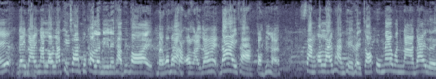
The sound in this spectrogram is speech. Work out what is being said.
ยใด ๆ นั้นเรารับผิดชอบทุกกรณีเลยค่ะพี่บอยหมายความว่าค่ะสั่งออนไลน์ได้ ได้ค่ะ สั่งที่ไหน สั่งออนไลน์ผ่านเพจหอยจ้อปูแม่วันนาได้เลย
